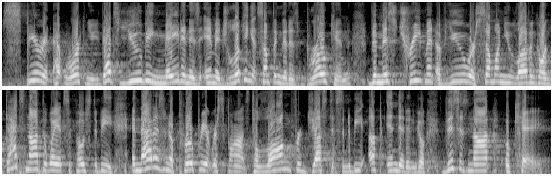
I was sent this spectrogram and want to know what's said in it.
Spirit at work in you. That's you being made in His image, looking at something that is broken, the mistreatment of you or someone you love, and going, that's not the way it's supposed to be. And that is an appropriate response to long for justice and to be upended and go, this is not okay.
